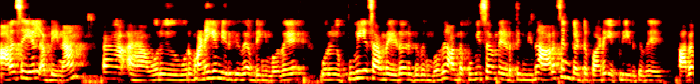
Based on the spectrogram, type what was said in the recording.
அரசியல் அப்படின்னா ஒரு ஒரு வணிகம் இருக்குது அப்படிங்கும்போது ஒரு புவியை சார்ந்த இடம் இருக்குதுங்கும்போது அந்த புவி சார்ந்த இடத்தின் மீது அரசின் கட்டுப்பாடு எப்படி இருக்குது? அதை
